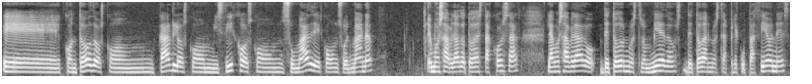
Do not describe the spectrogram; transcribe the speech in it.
eh, con todos, con Carlos, con mis hijos, con su madre, con su hermana. Hemos hablado todas estas cosas, le hemos hablado de todos nuestros miedos, de todas nuestras preocupaciones,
